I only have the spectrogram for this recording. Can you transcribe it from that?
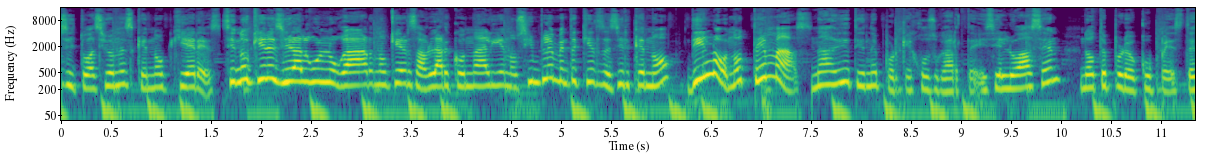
situaciones que no quieres. Si no quieres ir a algún lugar, no quieres hablar con alguien o simplemente quieres decir que no, dilo, no temas. Nadie tiene por qué juzgarte y si lo hacen, no te preocupes. Te,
